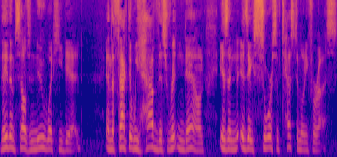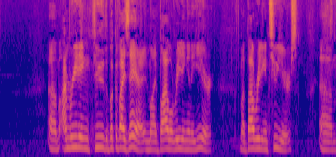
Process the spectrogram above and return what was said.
They themselves knew what he did. And the fact that we have this written down is, is a source of testimony for us. Um, I'm reading through the book of Isaiah in my Bible reading in a year my Bible reading in two years um,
